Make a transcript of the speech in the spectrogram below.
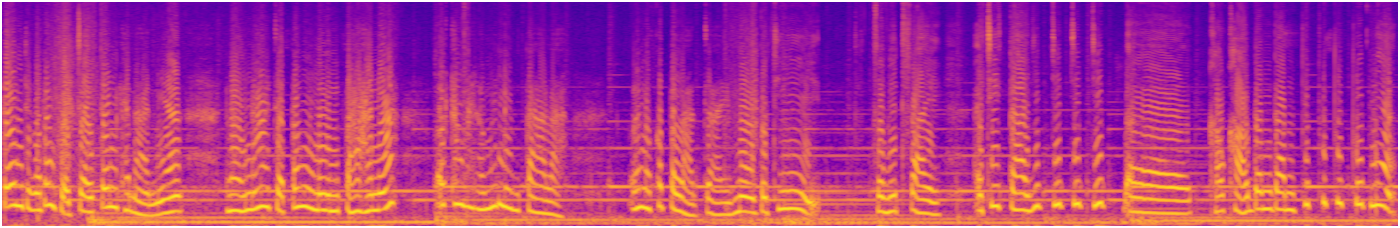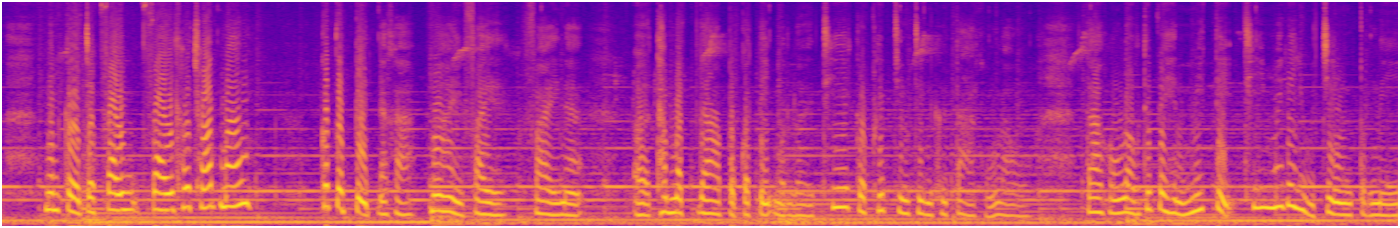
เต้นจนกระทั่งหัวใจเต้นขนาดเนี้ย เราน่าจะต้องลืมตานะเออทำไมเราไม่ลืมตาล่ะเออเราก็ประหลาดใจมองไปที่ สวิตไฟ ไอ้ที่ตายิบยิบยิบยิบเขาวขาวดำดำพริบพริบพริบพริบเนี่ย มันเกิดจากไฟไฟเขาช็อตมั้ง ก็ไปปิดนะคะ ไม่ไฟไฟเนี่ยธรรมดาปกติหมดเลย ที่กระพริบจริง ๆ คือตาของเรา ตาของเราที่ไปเห็นมิติที่ไม่ได้อยู่จริงตรงนี้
